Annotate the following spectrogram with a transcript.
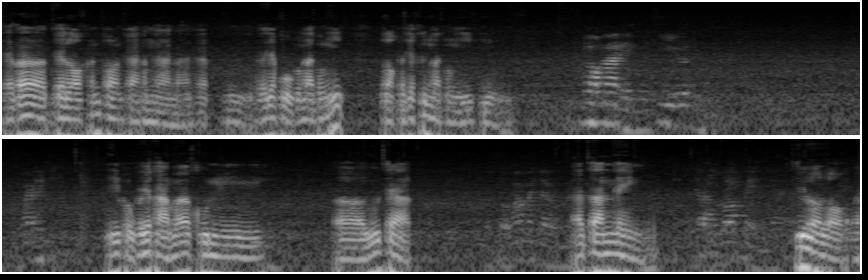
แล้วก็จะรอขั้นตอนการทำงานมาครับนี่เราจะโผูกกันมาตรงนี้ หลอกก็จะขึ้นมาตรงนี้อีกทีนึงมอมาเห็นมือที่ก็คือไว้ นี่ผมก็จะถามว่าคุณเอ่อรู้จักส่วนมากมันจะอาจารย์เหน่งจะรอบเป็นเนี่ยที่เราหลอกไหม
